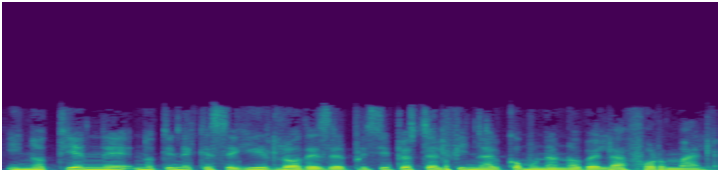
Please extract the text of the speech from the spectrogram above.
y no tiene, no tiene que seguirlo desde el principio hasta el final como una novela formal.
